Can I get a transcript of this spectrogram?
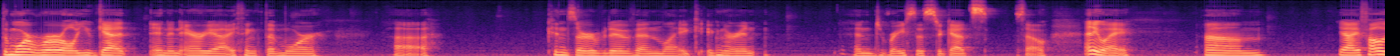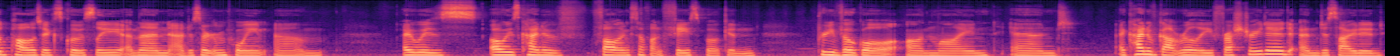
the more rural you get in an area, I think the more uh conservative and like ignorant and racist it gets. So, anyway, um, yeah, I followed politics closely, and then at a certain point, um, I was always kind of following stuff on Facebook and pretty vocal online, and I kind of got really frustrated and decided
